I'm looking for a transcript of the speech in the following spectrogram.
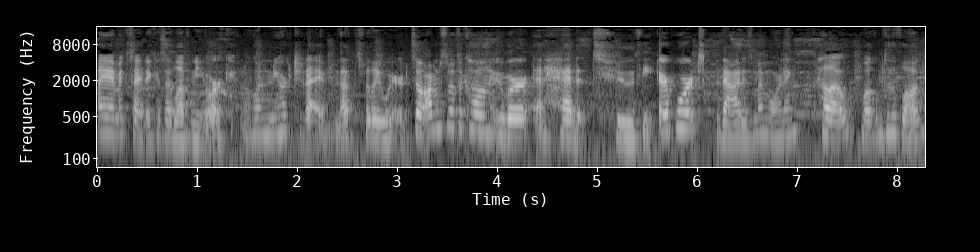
I am excited because I love New York and I'm going to New York today. That's really weird. So I'm just about to call an Uber and head to the airport. That is my morning. Hello, welcome to the vlog.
